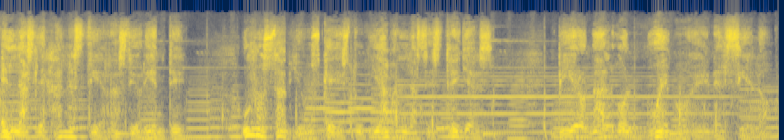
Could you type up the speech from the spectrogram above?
en las lejanas tierras de Oriente, unos sabios que estudiaban las estrellas vieron algo nuevo en el cielo.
